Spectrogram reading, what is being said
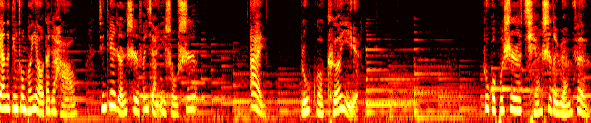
亲爱的听众朋友，大家好，今天仍是分享一首诗，《爱》，如果可以，如果不是前世的缘分，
